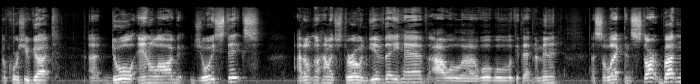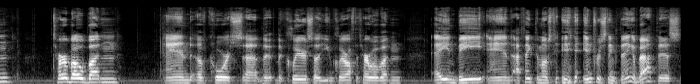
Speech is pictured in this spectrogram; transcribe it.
Of course, you've got uh, dual analog joysticks. I don't know how much throw and give they have. I will uh, we'll, we'll look at that in a minute. A select and start button turbo button, and of course uh, the, the clear so that you can clear off the turbo button, A and B, and I think the most interesting thing about this,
